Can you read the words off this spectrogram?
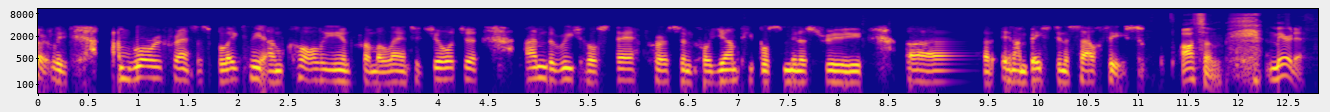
Certainly. I'm Rory Francis Blakeney. I'm calling in from Atlanta, Georgia. I'm the regional staff person for Young People's Ministry, uh, and I'm based in the Southeast. Awesome. Meredith.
